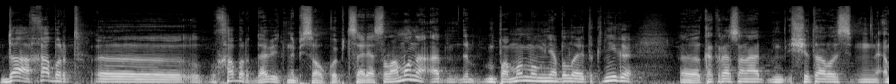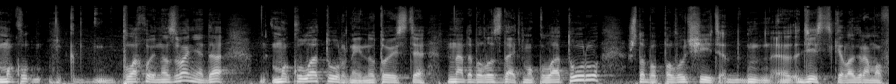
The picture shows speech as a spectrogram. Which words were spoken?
Да, Хаббард, э, Хаббард, да, ведь написал Копия царя Соломона. А, по-моему, у меня была эта книга как раз она считалась, маку... плохое название, да, макулатурной. Ну, то есть э, надо было сдать макулатуру, чтобы получить 10 э, килограммов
